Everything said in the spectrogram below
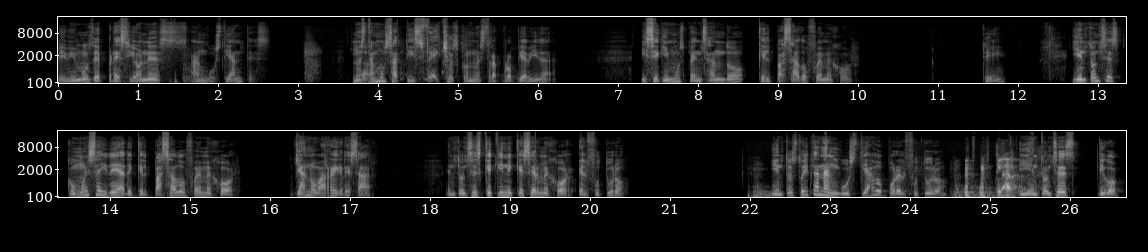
vivimos depresiones angustiantes. No estamos satisfechos con nuestra propia vida y seguimos pensando que el pasado fue mejor. ¿Sí? Y entonces, como esa idea de que el pasado fue mejor ya no va a regresar, entonces, ¿qué tiene que ser mejor? El futuro. Mm. Y entonces estoy tan angustiado por el futuro. claro. Y entonces, digo,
